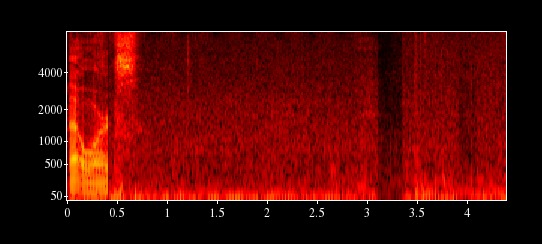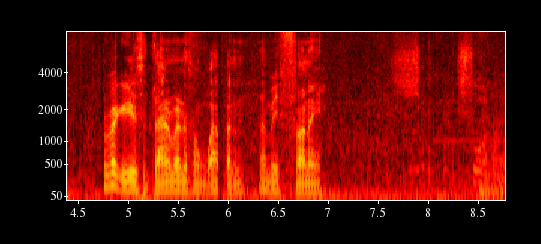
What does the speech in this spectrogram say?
That works. What if I could use a dynamite as a weapon? That'd be funny. Shoreline, hide!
